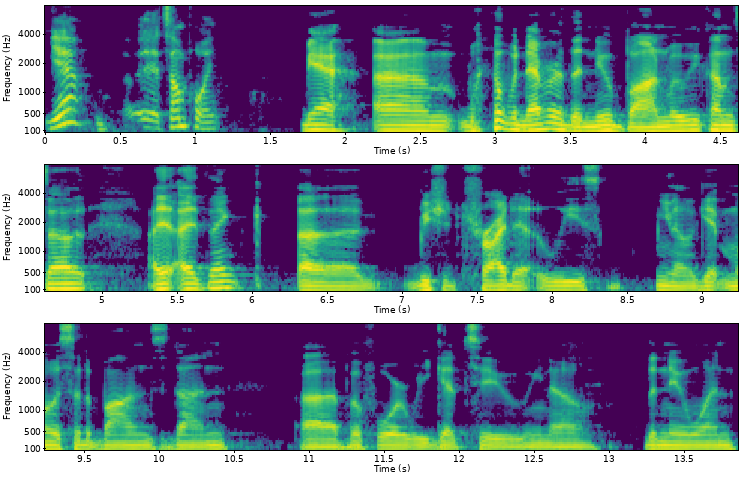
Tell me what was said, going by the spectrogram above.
Yeah, at some point. Yeah. Um. Whenever the new Bond movie comes out, I I think uh we should try to at least you know get most of the Bonds done uh before we get to you know the new one.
